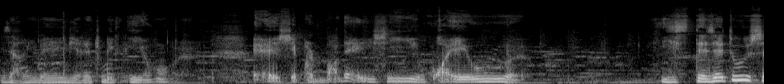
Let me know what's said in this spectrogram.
ils arrivaient, ils viraient tous les clients. et c'est pas le bordel ici, vous croyez où Ils se taisaient tous,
